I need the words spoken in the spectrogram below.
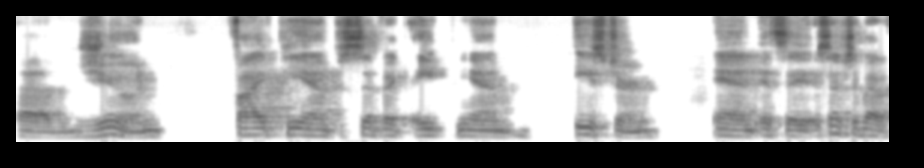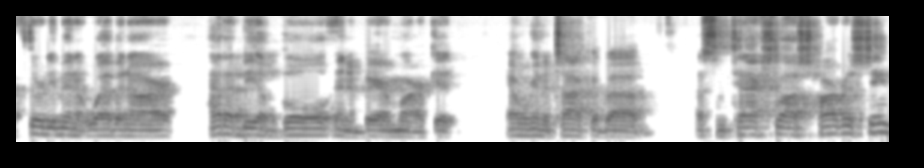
of June, five p.m. Pacific, eight p.m. Eastern, and it's a essentially about a thirty minute webinar: how to be a bull in a bear market, and we're going to talk about uh, some tax loss harvesting,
